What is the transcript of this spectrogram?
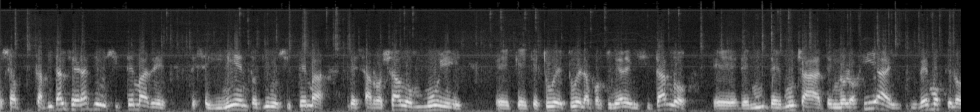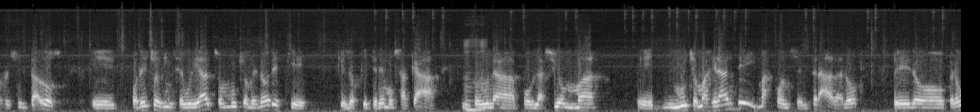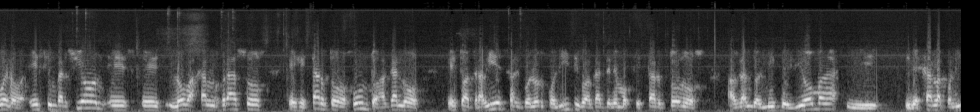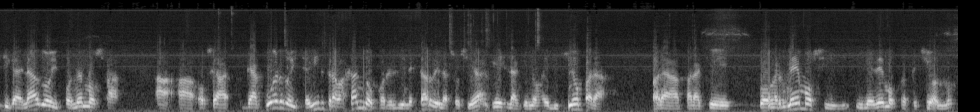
O sea, Capital Federal tiene un sistema de, de seguimiento, tiene un sistema desarrollado muy eh, que, tuve, tuve la oportunidad de visitarlo, eh, de, mucha tecnología y, vemos que los resultados eh, por hechos de inseguridad son mucho menores que, los que tenemos acá, y con una población más mucho más grande y más concentrada, ¿no? Pero, pero bueno, es inversión, es, es no bajar los brazos, es estar todos juntos, acá no, esto atraviesa el color político, acá tenemos que estar todos hablando el mismo idioma y, y dejar la política de lado y ponernos a, o sea, de acuerdo y seguir trabajando por el bienestar de la sociedad, que es la que nos eligió para, para, para que gobernemos y, le demos protección, ¿no?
